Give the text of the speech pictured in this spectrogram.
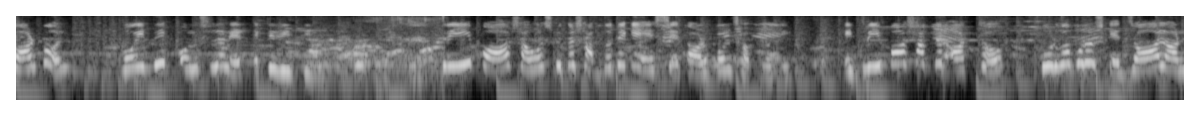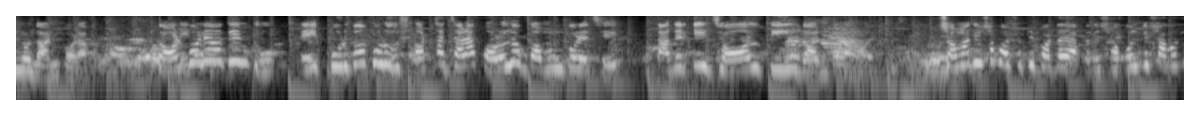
তর্পণ বৈদিক অনুশীলনের একটি রীতি। ত্রিপ সংস্কৃত শব্দ থেকে এসছে তর্পণ শব্দটি। এই ত্রিপ শব্দের অর্থ পূর্বপুরুষকে জল, অন্ন দান করা। তর্পণেও কিন্তু এই পূর্বপুরুষ, অর্থাৎ যারা পরলোক গমন করেছে, তাদেরকেই জল, তিল দান করা হয়। সমাজ পঁয়ষট্টি পর্দায় আপনাদের সকলকে স্বাগত।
